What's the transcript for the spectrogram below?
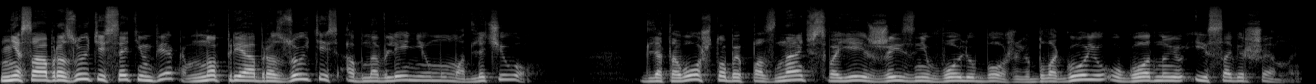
Не сообразуйтесь с этим веком, но преобразуйтесь обновлением ума. Для чего? Для того, чтобы познать в своей жизни волю Божию, благую, угодную и совершенную.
